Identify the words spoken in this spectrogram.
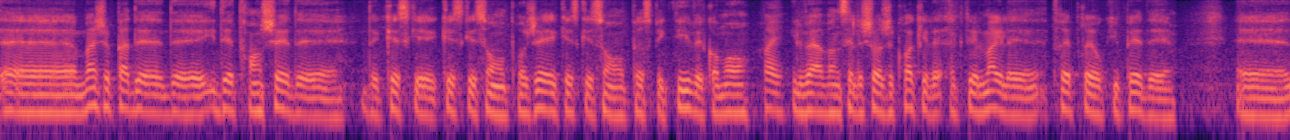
euh, moi, je n'ai pas d'idée tranchée de, de qu'est-ce que qu'est-ce que son projet, qu'est-ce que son perspective et comment Oui. il va avancer les choses. Je crois qu'actuellement, il est très préoccupé de, euh,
